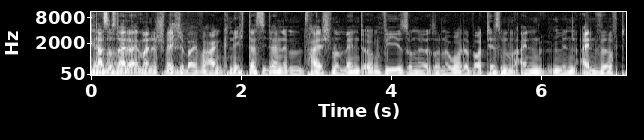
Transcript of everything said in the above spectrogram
Das ist leider immer eine Schwäche bei Wagenknecht, dass sie dann im falschen Moment irgendwie so eine, so eine Whataboutism ein, einwirft,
